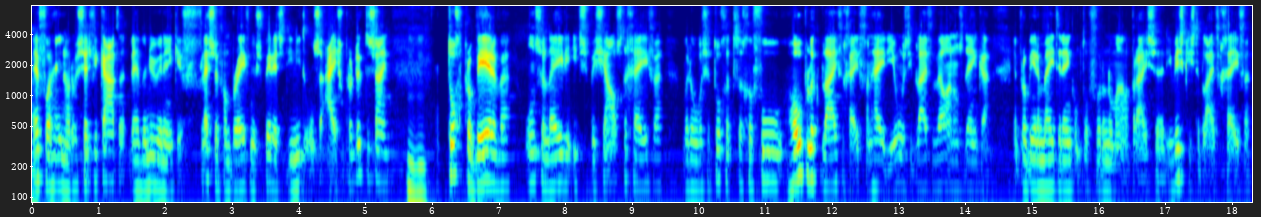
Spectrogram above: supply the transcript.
Ja. voorheen hadden we certificaten. We hebben nu in één keer flessen van Brave New Spirits die niet onze eigen producten zijn. Mhm. Toch proberen we onze leden iets speciaals te geven. Waardoor we ze toch het gevoel hopelijk blijven geven van... hé, hey, die jongens die blijven wel aan ons denken. En proberen mee te denken om toch voor een normale prijs uh, die whiskies te blijven geven.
